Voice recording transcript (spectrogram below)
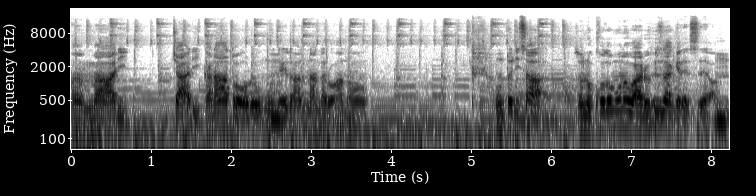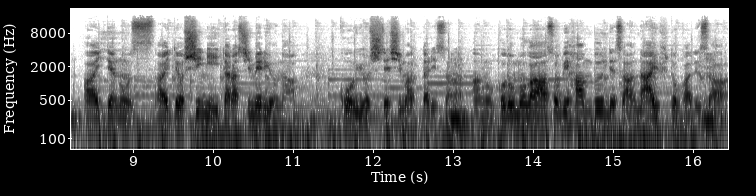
う。うんまあありじゃありかなと俺思うんだけど、なんだろう。あの本当にさその子供の悪ふざけですよ、うん。相手の相手を死に至らしめるような行為をしてしまったりさ、うん。あの子供が遊び半分でさナイフとかでさ、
